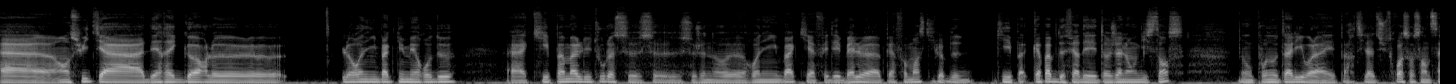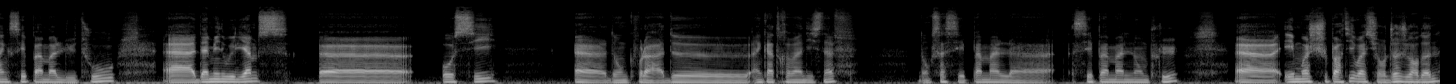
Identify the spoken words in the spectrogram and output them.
ensuite, il y a Derek Gore le running back numéro 2 euh, qui est pas mal du tout là, ce, ce, jeune running back qui a fait des belles euh, performances, qui est capable de, faire des touchdowns à longue distance. Donc pour Notali, voilà, est parti là-dessus 3,65, c'est pas mal du tout. Euh, Damien Williams euh, aussi, euh, donc voilà, de 1,99. Donc ça c'est pas mal, euh, c'est pas mal non plus. et moi je suis parti voilà, sur Josh Gordon.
